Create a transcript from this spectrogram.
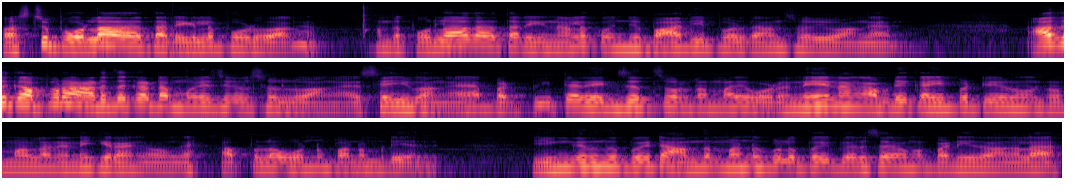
ஃபஸ்ட்டு பொருளாதார தடைகளை போடுவாங்க. அந்த பொருளாதார தடையினால கொஞ்சம் பாதிப்பு வருதான்னு சொல்லுவாங்க. அதுக்கப்புறம் அடுத்த கட்ட முயற்சிகள் சொல்லுவாங்க செய்வாங்க. பட் பீட்டர் எக்ஸத் சொல்கிற மாதிரி உடனே நாங்கள் அப்படியே கைப்பற்றிடுவோன்ற மாதிரிலாம் நினைக்கிறாங்க அவங்க. அப்போல்லாம் ஒன்றும் பண்ண முடியாது. இங்கேருந்து போயிட்டு அந்த மண்ணுக்குள்ளே போய் பெருசாக அவங்க பண்ணிடுவாங்களா?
